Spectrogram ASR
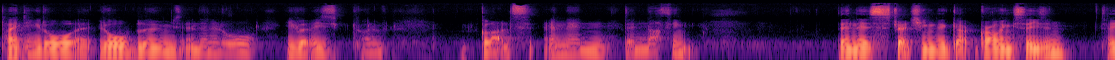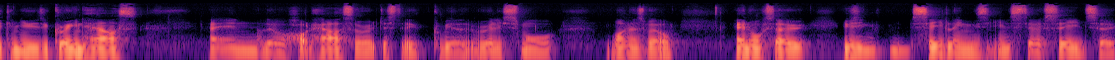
planting it all. It all blooms and then it all you've got these kind of gluts and then then nothing. Then there's stretching the growing season, so you can use a greenhouse and a little hothouse, or it just it could be a really small one as well, and also using seedlings instead of seeds. So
